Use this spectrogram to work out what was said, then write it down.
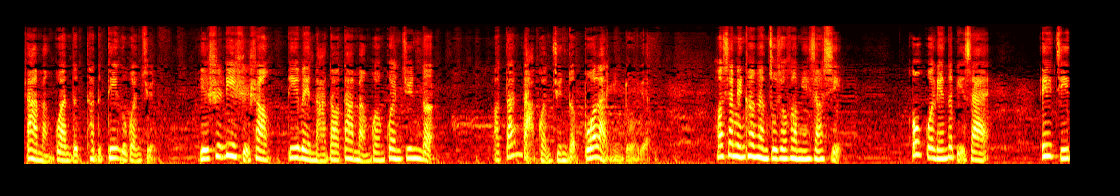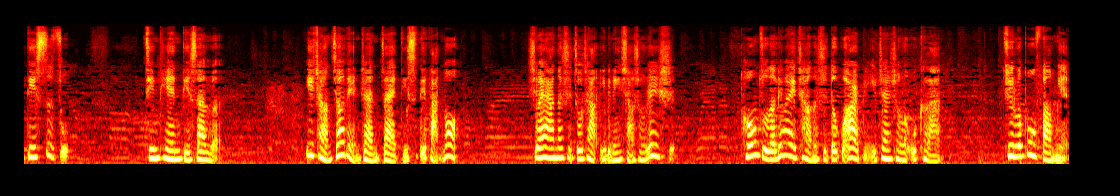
大满贯的他的第一个冠军，也是历史上第一位拿到大满贯冠军的啊单打冠军的波兰运动员。好，下面看看足球方面消息，欧国联的比赛，A 级第四组，今天第三轮，一场焦点战在迪斯蒂法诺。西班牙呢是主场一比零小胜瑞士，同组的另外一场呢是德国二比一战胜了乌克兰。俱乐部方面，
